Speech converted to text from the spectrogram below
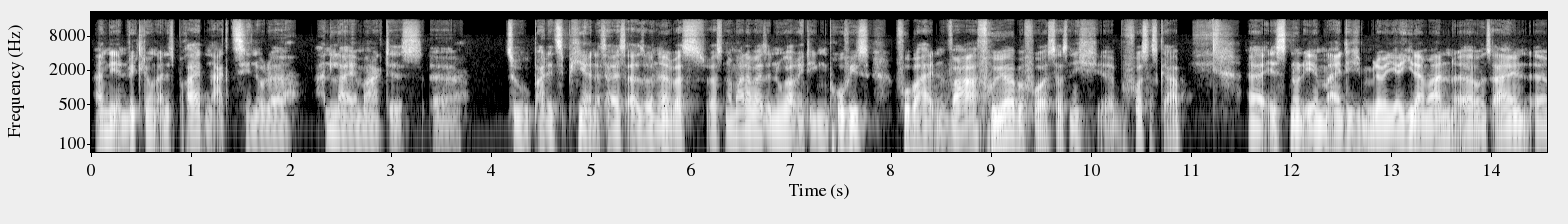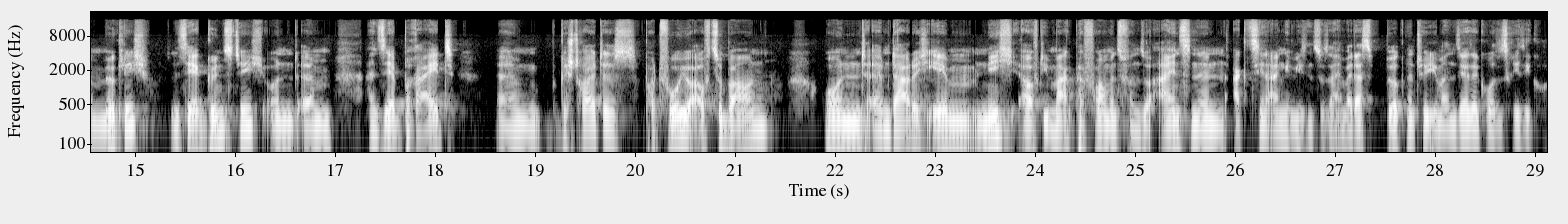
an die Entwicklung eines breiten Aktien- oder Anleihemarktes äh, zu partizipieren. Das heißt also, ne, was, was normalerweise nur richtigen Profis vorbehalten war, früher, bevor es das nicht, äh, bevor es das gab, äh, ist nun eben eigentlich mit jedermann, äh, uns allen äh, möglich, sehr günstig und ähm, ein sehr breit ähm, gestreutes Portfolio aufzubauen und ähm, dadurch eben nicht auf die Marktperformance von so einzelnen Aktien angewiesen zu sein, weil das birgt natürlich immer ein sehr, sehr großes Risiko.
